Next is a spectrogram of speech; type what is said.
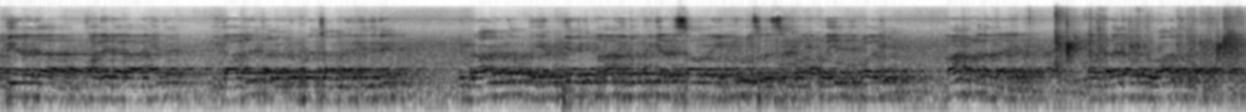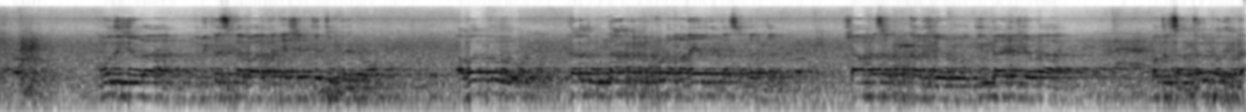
ಅಭಿಯಾನದ ಕಾರ್ಯಾಗಾರ ಆಗಿದೆ. ಈಗಾಗಲೇ ತಾವೆಲ್ಲರೂ ಕೂಡ ಚಾಲನೆಯಲ್ಲಿದ್ದೀರಿ ನಿಮ್ಮ ರಾಗಣ್ಣ ಒಬ್ಬ ಎಂ ಪಿ ಆಗಿ ನಾನು ಇವತ್ತಿಗೆ ಎರಡು ಸಾವಿರದ ಇನ್ನೂರು ಸದಸ್ಯತ್ವವನ್ನು ವೈಯಕ್ತಿಕವಾಗಿ ನಾನು ಮಾಡಿದಂತಾಗಿದೆ. ನಾನು ಕಳೆದ ಒಂದು ವಾರದಿಂದ ಮೋದಿಜಿಯವರ ವಿಕಸಿತ ಭಾರತಕ್ಕೆ ಶಕ್ತಿ ತುಂಬಬೇಕು. ಅವತ್ತು ಕರೆದು ಊಟ ಹಾಕಿದ್ರು ಕೂಡ ಮನೆಯಲ್ಲಿದ್ದ ಸಂದರ್ಭದಲ್ಲಿ ಶ್ಯಾಮ್ ಪ್ರಸಾದ್ ಮುಖರ್ಜಿಯವರು, ದೀನ್ ದಾಳಿಜಿಯವರ ಒಂದು ಸಂಕಲ್ಪದಿಂದ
